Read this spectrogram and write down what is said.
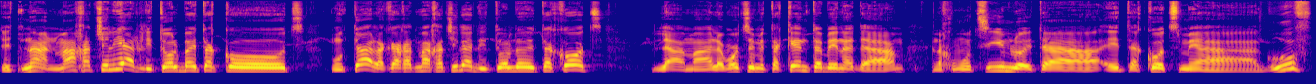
דתנן, מחט של יד, ליטול בה את הקוץ. מותר לקחת מחט של יד, ליטול את הקוץ. למה? למרות שזה מתקן את הבן אדם, אנחנו מוציאים לו את, ה, את הקוץ מהגוף,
